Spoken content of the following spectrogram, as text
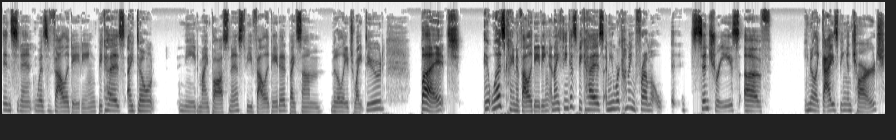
incident was validating because I don't need my bossness to be validated by some middle aged white dude, but it was kind of validating. And I think it's because, I mean, we're coming from uh, centuries of, you know, like guys being in charge.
